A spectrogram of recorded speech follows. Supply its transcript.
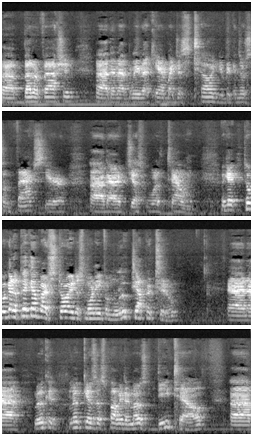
uh, better fashion uh, than I believe I can by just telling you because there's some facts here uh, that are just worth telling. Okay, so we're going to pick up our story this morning from Luke chapter 2. And uh, Luke, Luke gives us probably the most detailed uh,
